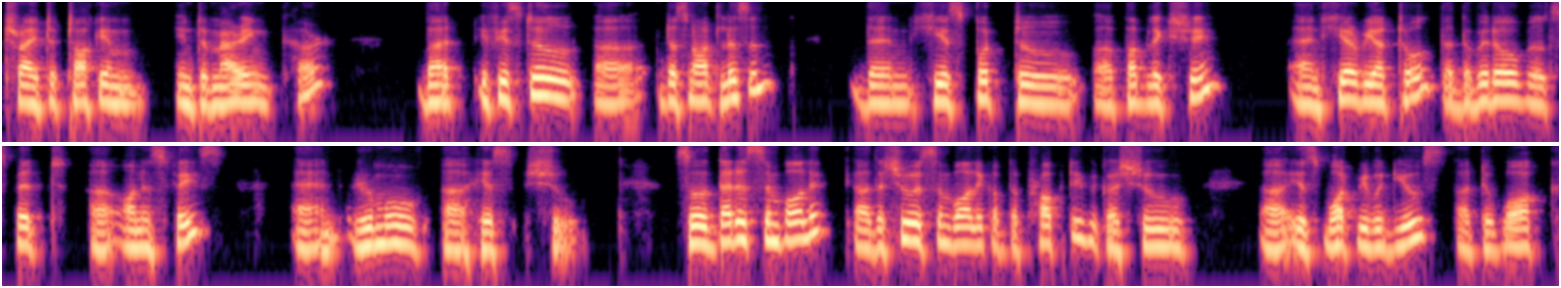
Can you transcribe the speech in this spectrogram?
try to talk him into marrying her. But if he still uh, does not listen, then he is put to public shame and here we are told that the widow will spit uh, on his face and remove uh, his shoe. So that is symbolic. Uh, the shoe is symbolic of the property because shoe uh, is what we would use uh, to walk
